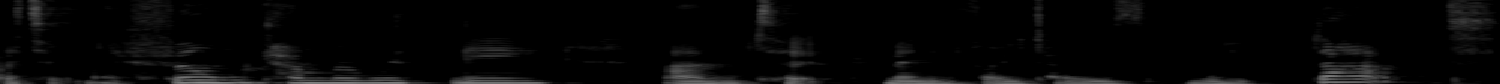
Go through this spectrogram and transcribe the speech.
I took my film camera with me and took many photos with that.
